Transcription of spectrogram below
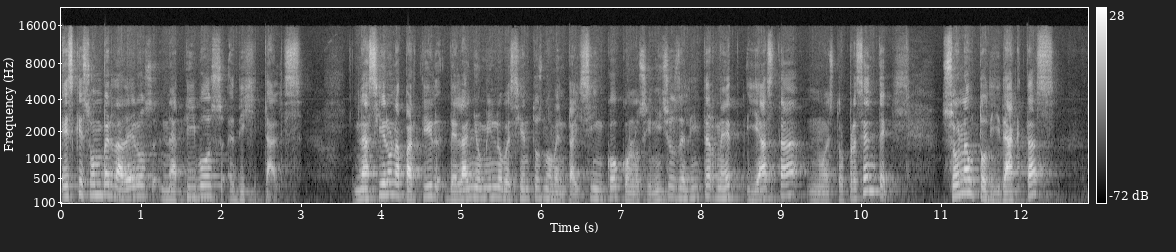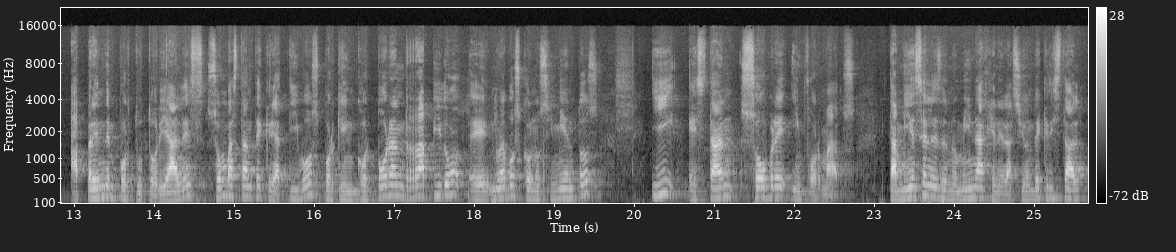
es que son verdaderos nativos digitales. Nacieron a partir del año 1995 con los inicios del Internet y hasta nuestro presente. Son autodidactas, aprenden por tutoriales, son bastante creativos porque incorporan rápido eh, nuevos conocimientos y están sobreinformados. También se les denomina generación de cristal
